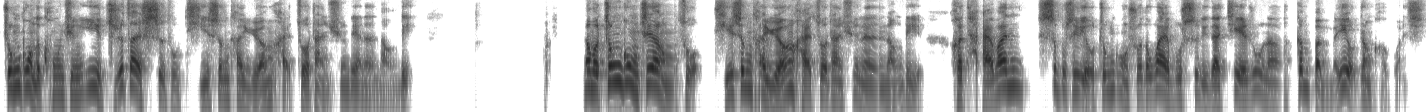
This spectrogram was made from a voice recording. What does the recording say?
中共的空军一直在试图提升他远海作战训练的能力。那么中共这样做，提升他远海作战训练的能力，和台湾是不是有中共说的外部势力在介入呢？根本没有任何关系。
